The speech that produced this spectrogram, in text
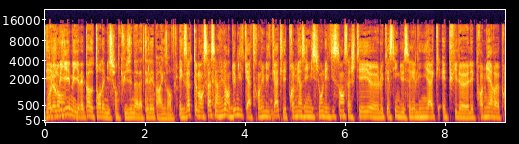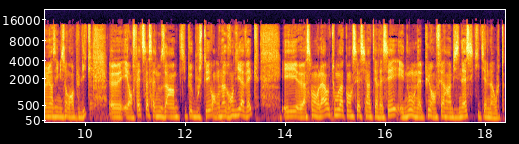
des on l'a oublié, mais il y avait pas autant d'émissions de cuisine à la télé, par exemple. Exactement, ça c'est arrivé en 2004. En 2004, les premières émissions, les licences achetées, euh, le casting de Cyril Lignac et puis le, les premières euh, premières émissions grand public. Euh, et en fait, ça, ça nous a un petit peu boosté. On a grandi avec et à ce moment-là, tout le monde a commencé à s'y intéresser et nous, on a pu en faire un business qui tiennent la route.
